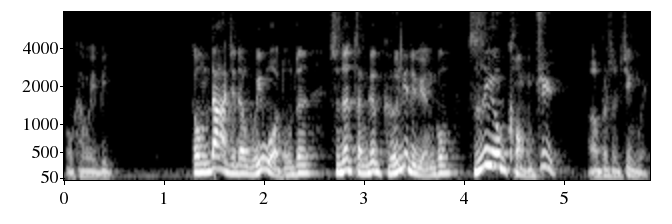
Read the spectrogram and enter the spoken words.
我看未必。董大姐的唯我独尊，使得整个格力的员工只有恐惧而不是敬畏。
